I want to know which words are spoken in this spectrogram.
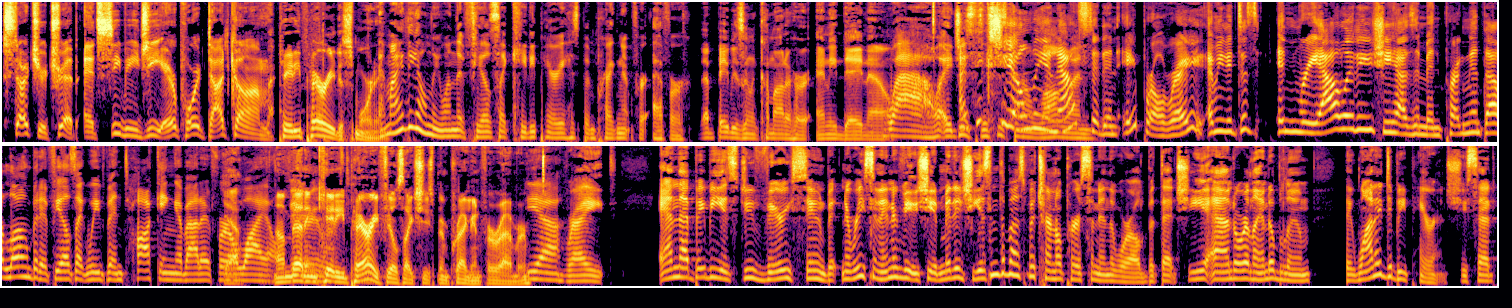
Start your trip at CVGAirport.com. Katy Perry this morning. Am I the only one that feels like Katy Perry has been pregnant forever? That baby's going to come out of her any day now. Wow. I just I think this has she been a only long announced one. it in April, right? I mean, it does. In reality, she hasn't been pregnant that long, but it feels like we've been talking about it for Yeah. a while. I'm betting Very Katy Perry feels like she's been pregnant forever. yeah. Right. And that baby is due very soon. But in a recent interview, she admitted she isn't the most maternal person in the world, but that she and Orlando Bloom, they wanted to be parents. She said,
